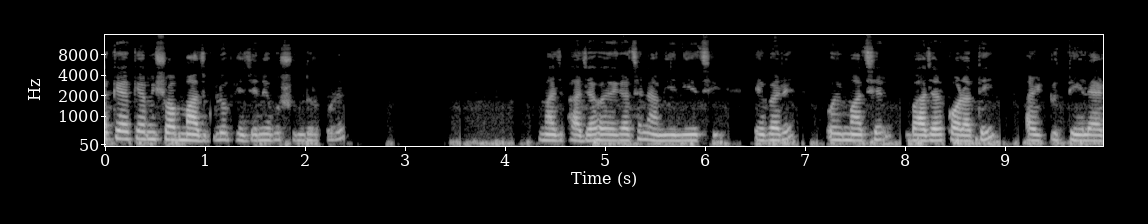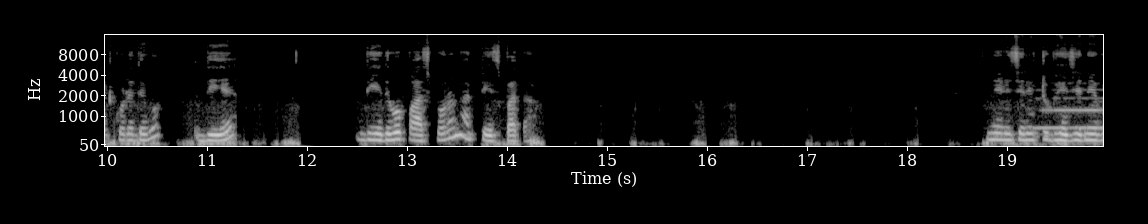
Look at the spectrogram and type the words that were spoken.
একে একে আমি সব মাছগুলো ভেজে নেব সুন্দর করে। মাছ ভাজা হয়ে গেছে, নামিয়ে নিয়েছি। এবারে ওই মাছের ভাজার কড়াতেই আর একটু তেল অ্যাড করে দেব। দিয়ে দিয়ে দেবো পাঁচফোড়ন আর তেজপাতা। নেড়ে চেড়ে একটু ভেজে নেব।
